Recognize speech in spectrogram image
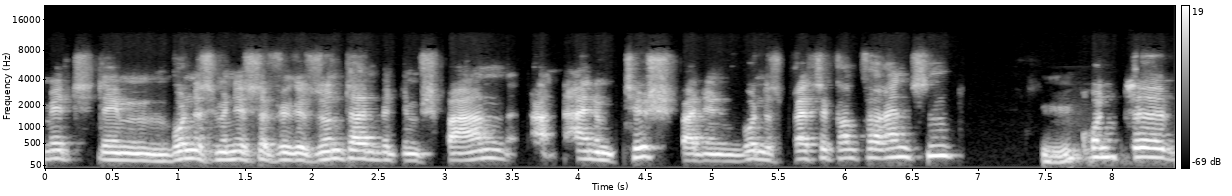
mit dem Bundesminister für Gesundheit, mit dem Spahn, an einem Tisch bei den Bundespressekonferenzen. Mhm. Und äh,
